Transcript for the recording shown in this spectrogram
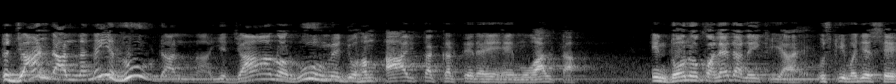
تو جان ڈالنا نہیں روح ڈالنا۔ یہ جان اور روح میں جو ہم آج تک کرتے رہے ہیں موالتا ان دونوں کو علیحدہ نہیں کیا ہے۔ اس کی وجہ سے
